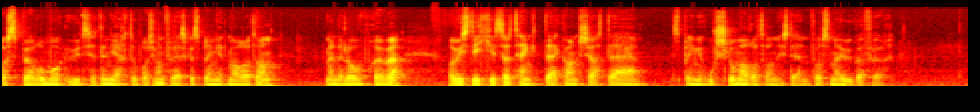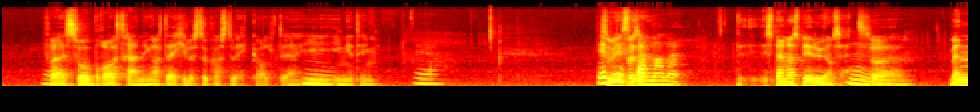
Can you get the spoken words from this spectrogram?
å spørre om å utsette en hjerteoperasjon fordi jeg skal springe et maraton, men det er lov å prøve. Og hvis ikke, så tenkte jeg kanskje at jeg springer Oslo Maraton istedenfor, som er uka før. For jeg er så bra trening at jeg ikke har lyst til å kaste vekk alt det i Mm. ingenting. Ja. Det blir spennende. Spennende blir det uansett. Mm. Så, men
